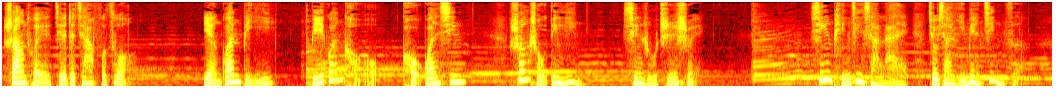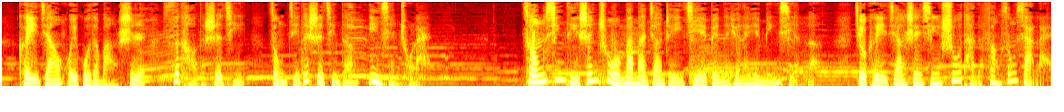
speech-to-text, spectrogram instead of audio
双腿结着家福坐，眼观鼻，鼻观口，口观心，双手定印，心如止水。心平静下来，就像一面镜子，可以将回顾的往事、思考的事情、总结的事情等映现出来。从心底深处慢慢将这一切变得越来越明显了，就可以将身心舒坦的放松下来。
